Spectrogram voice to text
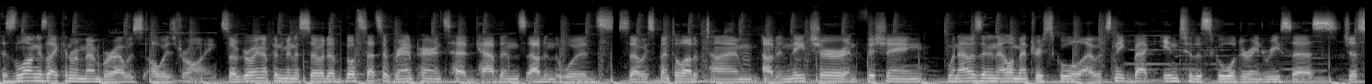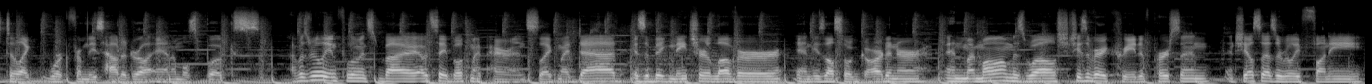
As long as I can remember, I was always drawing. So growing up in Minnesota, both sets of grandparents had cabins out in the woods. So we spent a lot of time out in nature and fishing. When I was in elementary school, I would sneak back into the school during recess just to like work from these how to draw animals books. I was really influenced by, I would say, both my parents. Like my dad is a big nature lover and he's also a gardener. And my mom as well, she's a very creative person and she also has a really funny,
